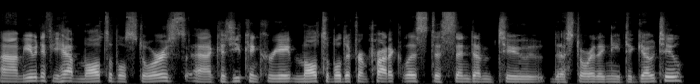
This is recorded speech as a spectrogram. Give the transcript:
um, even if you have multiple stores, because uh, you can create multiple different product lists to send them to the store they need to go to.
